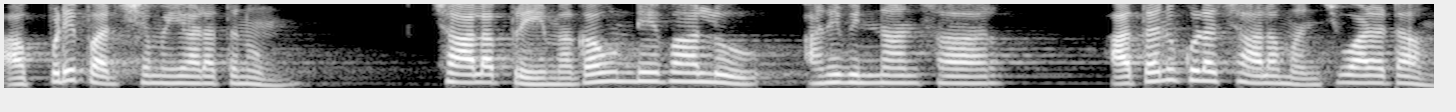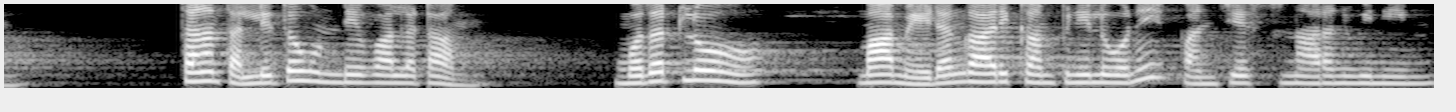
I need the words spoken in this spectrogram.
అప్పుడే పరిచయం అయ్యాడు అతను చాలా ప్రేమగా ఉండేవాళ్ళు అని విన్నాను సార్. అతను కూడా చాలా మంచివాడటం. తన తల్లితో ఉండేవాళ్ళట. మొదట్లో మా మేడం గారి కంపెనీలోనే పనిచేస్తున్నారని విని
